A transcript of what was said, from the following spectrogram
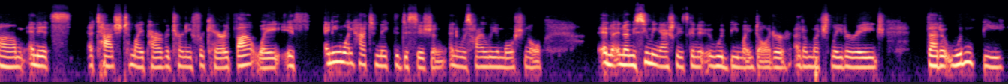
Um, and it's attached to my power of attorney for care. That way, if anyone had to make the decision and it was highly emotional, and, and I'm assuming actually it's gonna it would be my daughter at a much later age, that it wouldn't be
